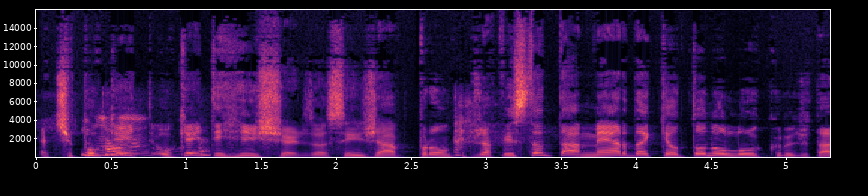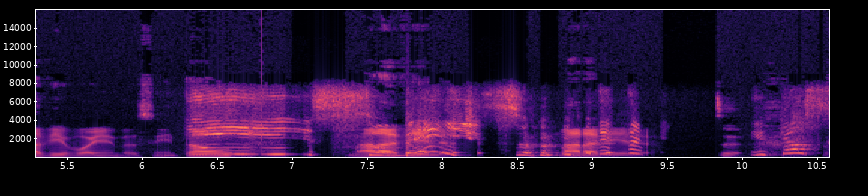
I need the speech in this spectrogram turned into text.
É tipo então... o, Kate, o Kate Richards, assim, já pronto, já fiz tanta merda que eu tô no lucro de estar tá vivo ainda, assim. Então, isso, maravilha. bem isso. Maravilha. Então, só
